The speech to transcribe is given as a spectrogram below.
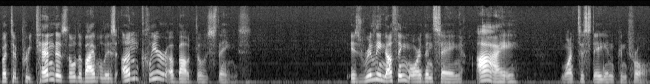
But to pretend as though the Bible is unclear about those things is really nothing more than saying, I want to stay in control.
